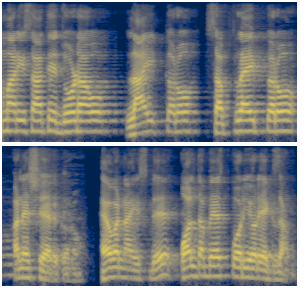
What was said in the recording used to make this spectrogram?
અમારી સાથે જોડાઓ લાઈક કરો સબસ્ક્રાઇબ કરો અને શેર કરો. Have a nice day all the best for your exam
